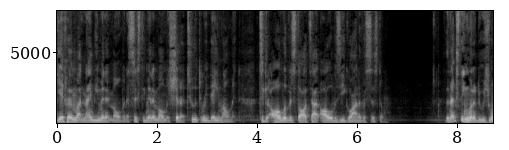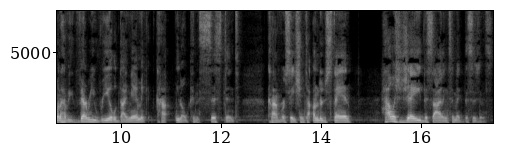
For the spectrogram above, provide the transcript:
Give him a 90 minute moment, a 60 minute moment, shit, a two, three day moment to get all of his thoughts out, all of his ego out of his system. The next thing you want to do is you want to have a very real, dynamic, you know, consistent conversation to understand how is Jay deciding to make decisions?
